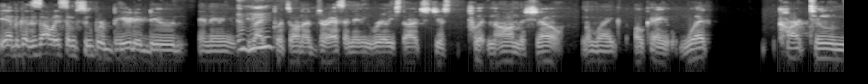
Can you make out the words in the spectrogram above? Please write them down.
Yeah, because it's always some super bearded dude, and then he, he Mhm. like puts on a dress, and then he really starts just putting on the show. And I'm like, okay, what cartoon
